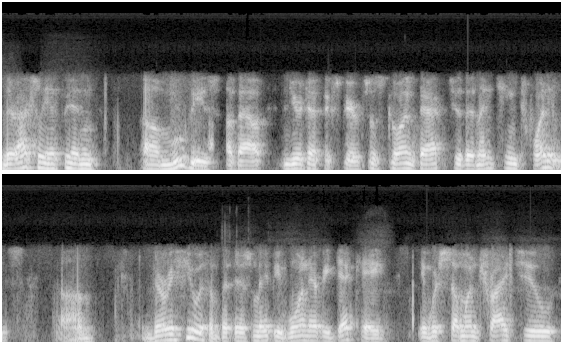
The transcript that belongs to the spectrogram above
there actually have been uh, movies about near-death experiences going back to the 1920s. Um, very few of them, but there's maybe one every decade in which someone tried to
